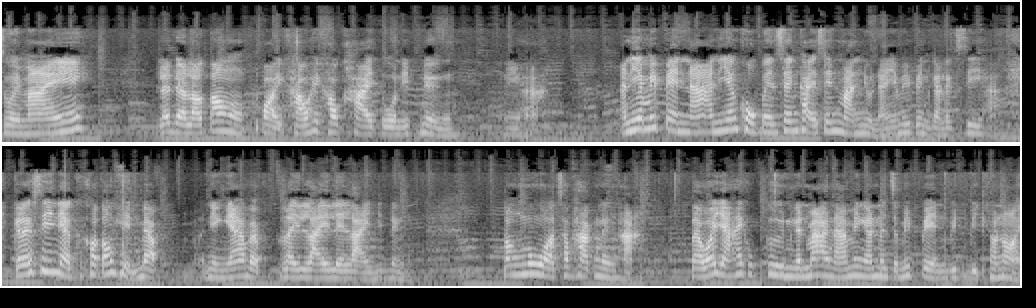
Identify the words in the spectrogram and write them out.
สวยไหม แล้วเดี๋ยวเราต้องปล่อยเขาให้เขาคลายตัวนิดหนึ่งนี่ค่ะ อันนี้ยังไม่เป็นนะ อันนี้ยังคงเป็นเส้นไข่เส้นมันอยู่นะ ยังไม่เป็นกาแล็กซี่ค่ะ กาแล็กซี่เนี่ยคือเขาต้องเห็นแบบอย่างเงี้ยแบบลายลายลายๆนิดหนึ่ง ต้องนวดสักพักหนึ่งค่ะ แต่ว่าอย่าให้เขากลืนกันมากนะ ไม่งั้นมันจะไม่เป็นบิดบิดๆเขาหน่อย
